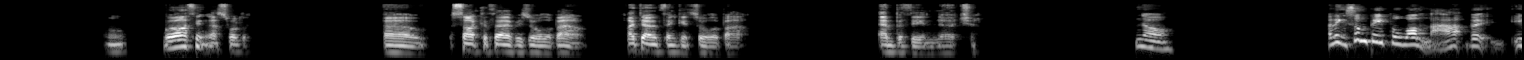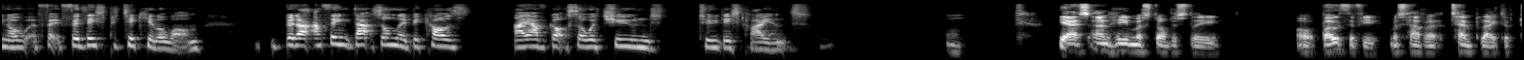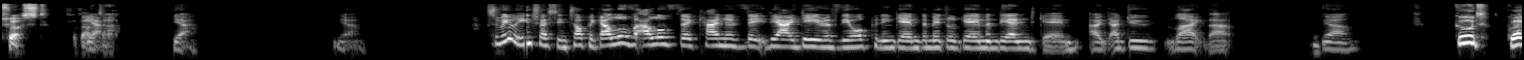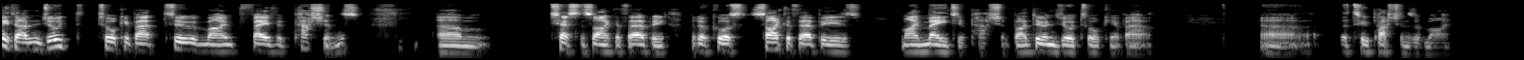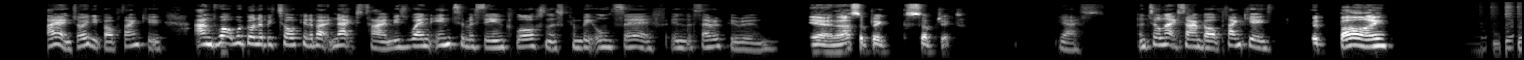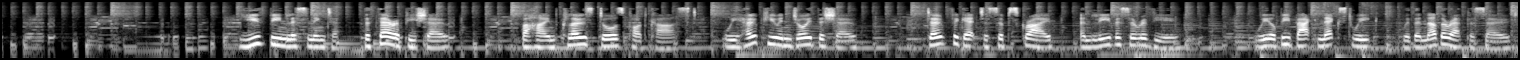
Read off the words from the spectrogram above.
Mm. Well, I think that's what uh, psychotherapy is all about. I don't think it's all about empathy and nurture. No. I think some people want that, but you know, for, for this particular one, but I, I think that's only because I have got so attuned to this client. Hmm. Yes, and he must obviously, or both of you must have a template of trust for that yeah. Yeah. Yeah. it's a really interesting topic. I love I love the kind of the the idea of the opening game, the middle game, and the end game. I, I do like that. Yeah. Good, great. I enjoyed talking about two of my favourite passions, um, chess and psychotherapy. But of course, psychotherapy is my major passion. But I do enjoy talking about uh, the two passions of mine. I enjoyed it, Bob. Thank you. And what we're going to be talking about next time is when intimacy and closeness can be unsafe in the therapy room. Yeah, and that's a big subject. Yes. Until next time, Bob. Thank you. Goodbye. You've been listening to The Therapy Show, Behind Closed Doors podcast. We hope you enjoyed the show. Don't forget to subscribe and leave us a review. We'll be back next week with another episode.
